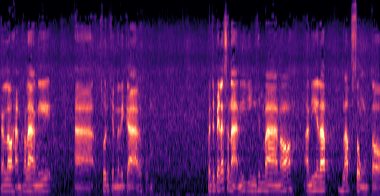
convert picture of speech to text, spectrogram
งั้นเราหันข้างล่างนี้ อ่าทวนเข็มนาฬิกาครับผม มันจะเป็นลักษณะนี้ยิงขึ้นมาเนาะ อันนี้รับรับส่งต่อ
